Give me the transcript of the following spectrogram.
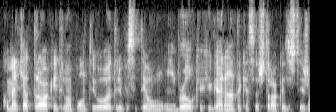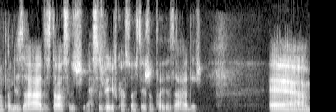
como é que é a troca entre uma ponta e outra, e você tem um, um, broker que garanta que essas trocas estejam atualizadas, tal, essas, essas verificações estejam atualizadas. É,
